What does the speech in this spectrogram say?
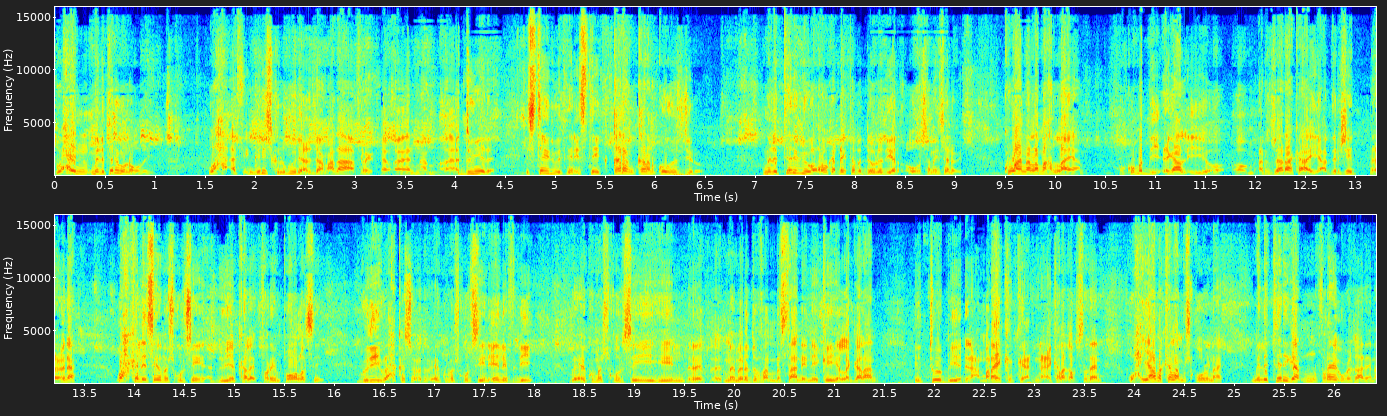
waxay militarigu noqday waxa af ingiriiska lagu yidhahdo jaamacadaha adduunyada state within state qaran qaran ku hoos jiro militarigii waxuu ka dhigtaba dawlad yar oo uu samaysanayo kuwaana lama hadlaayaan xukuumaddii cigaal iyo wasaaraha ka iyo cabdirashiid madaxweynaha wax kale isaga mashquulsan yihiin adduunyo kale foreign policy gudihii wax ka socda waxay ku mashquulsan yihiin n f d waxay ku mashquulsan yihiin memorandum of understanding inay kenya la galaan etoobiya dhinac maraykanka dhinacay kala qabsadeen waxyaabo kala mashquulinaya militarigan dhan faray uga qaadeen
